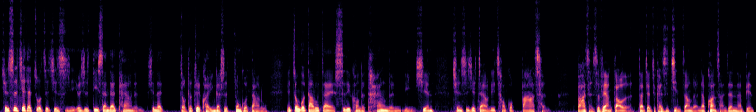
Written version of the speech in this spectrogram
全世界在做这件事情，尤其是第三代太阳能，现在。走得最快应该是中国大陆，因为中国大陆在矽利康的太阳能领先，全世界占有率超过八成，八成是非常高的，大家就开始紧张了。那矿场在那边，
